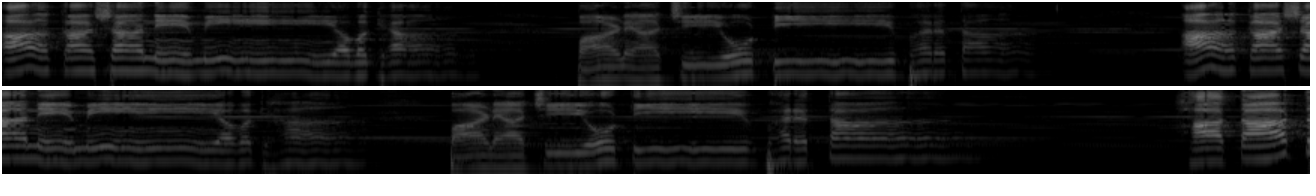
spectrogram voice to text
आकाशाने मी अवघ्या पाण्याची ओटी भरता आकाशाने मी अवघ्या पाण्याची ओटी भरता. हातात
